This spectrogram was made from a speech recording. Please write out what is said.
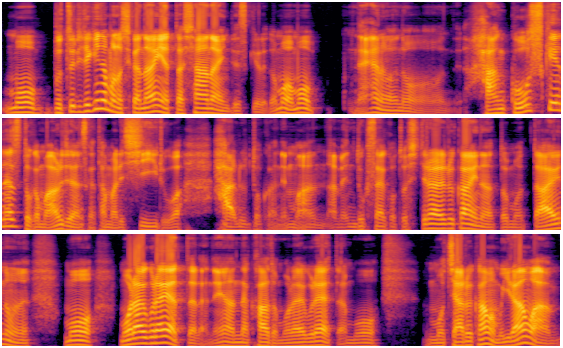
もう物理的なものしかないんやったらしゃあないんですけれども、もう、ね、あの、あの、反抗ス系のやつとかもあるじゃないですか。たまにシールは貼るとかね。まあ、あんなめんどくさいことしてられるかいなと思って、ああいうの、ね、もう、もらうぐらいやったらね、あんなカードもらうぐらいやったら、もう、持ち歩かんわ、もういらんわっ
